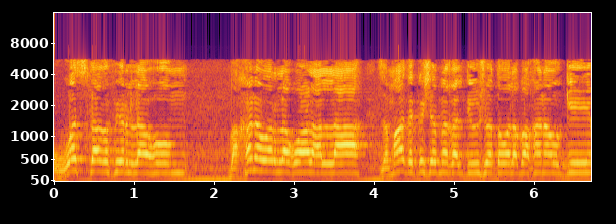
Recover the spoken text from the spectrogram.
واستغفر لهم بخنه ورله غواړ الله زما د کشر نه غلطي وشو ته ولا بخنه وکي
